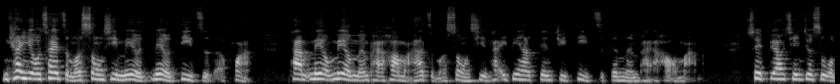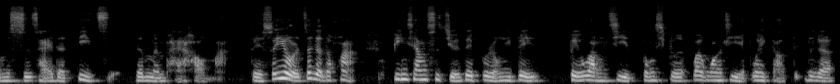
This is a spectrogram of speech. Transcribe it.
你看邮差怎么送信？没有没有地址的话，他没有没有门牌号码，他怎么送信？他一定要根据地址跟门牌号码。所以标签就是我们食材的地址跟门牌号码，对，所以有了这个的话，冰箱是绝对不容易被被忘记，东西不会忘忘记也不会搞那个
